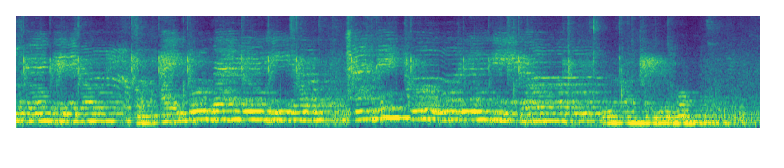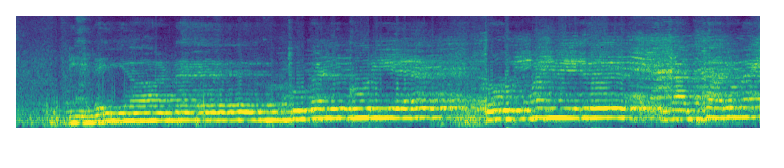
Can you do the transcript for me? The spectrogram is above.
போற்றுகிறோம், உம்மை புகழுகிறோம், நன்றி கூறுகிறோம். நிலையான புகழுக்குரிய தூய்மை மிகு நற்கருணை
